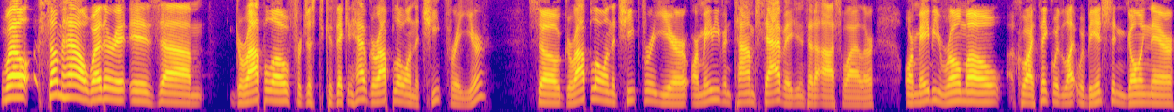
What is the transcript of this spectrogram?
Well, somehow, whether it is um, Garoppolo for just because they can have Garoppolo on the cheap for a year. So Garoppolo on the cheap for a year, or maybe even Tom Savage instead of Osweiler, or maybe Romo, who I think would like would be interested in going there.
